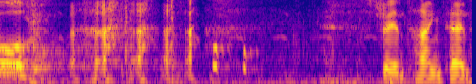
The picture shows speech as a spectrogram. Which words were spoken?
Oh. Straight into hang 10.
